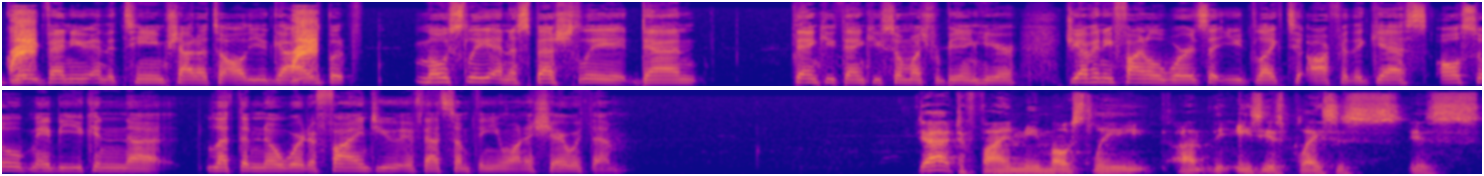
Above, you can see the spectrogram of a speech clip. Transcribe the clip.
great venue and the team. Shout out to all you guys. But mostly and especially Dan, thank you, thank you so much for being here. Do you have any final words that you'd like to offer the guests? Also, maybe you can uh, let them know where to find you if that's something you want to share with them. Yeah, to find me mostly um, the easiest place is is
